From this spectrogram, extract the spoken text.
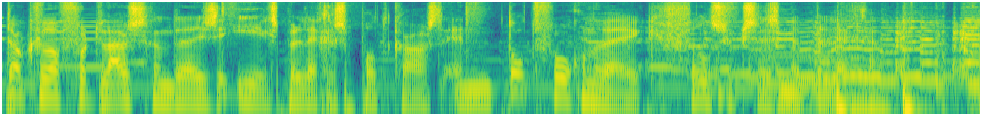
Dank u wel voor het luisteren naar deze IX Beleggers podcast en tot volgende week. Veel succes met beleggen.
